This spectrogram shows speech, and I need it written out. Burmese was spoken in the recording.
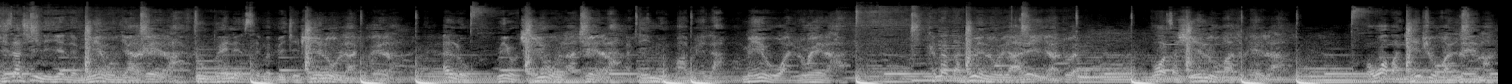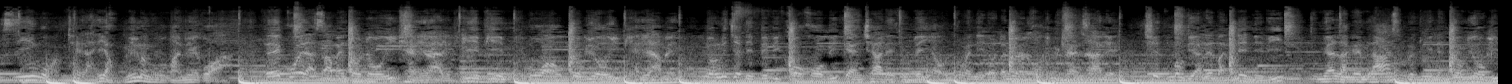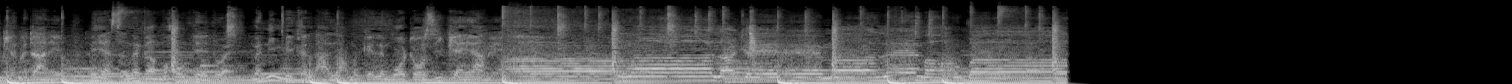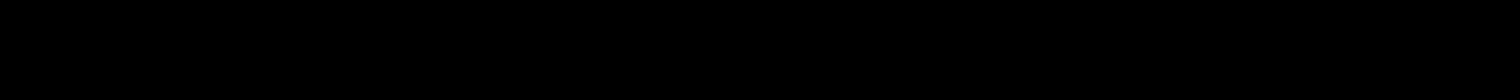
ကြီးစားရှိနေရဲ့နဲ့မင်းကိုညာခဲ့တာသူဘဲနဲ့အစင်မပြေချင်ပြင်းလို့လာတွဲတာအဲ့လိုမင်းကိုရှင်းကိုလာထဲတာအတင်းမျိုးမှာပဲလားမင်းကိုကလွဲတာခဏတာလွင့်လို့လာတဲ့အရာအတွက်ဘောကစားရှင်းလို့ပါတဲ့လားဘဝမှာနင်းဖြိုကလဲမှာစီးရင်ကိုထဲတာဟဲ့အောင်မင်းမငိုပါနဲ့ကွာတဲကွဲတာစာမိုင်းတော်တော်ကြီးခံရတယ်ပြေးပြေးမိဘဝကိုပျော်ပျော်ကြီးပြန်ရမယ်မျောလင့်ချက်တွေပေးပြီးခေါ်ခေါ်ပြီးကန်ချတယ်သူလက်ရောက်တွက်နေတော့တမျိုးခေါ်ပြီးမခံစားနဲ့ ချစ်မှုတ်တရားလည်းမနစ်နေပြီသူများလာခဲ့မလားဆိုတော့တွေးနေမျောမျောပြီးပြန်မတားနဲ့မင်းရစနက်ကမဟုတ်တဲ့အတွက်မနိမေခလာလာမကဲလဲမော်တော်စီးပြန်ရမယ်အာမလာကေမလဲမဟုတ်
